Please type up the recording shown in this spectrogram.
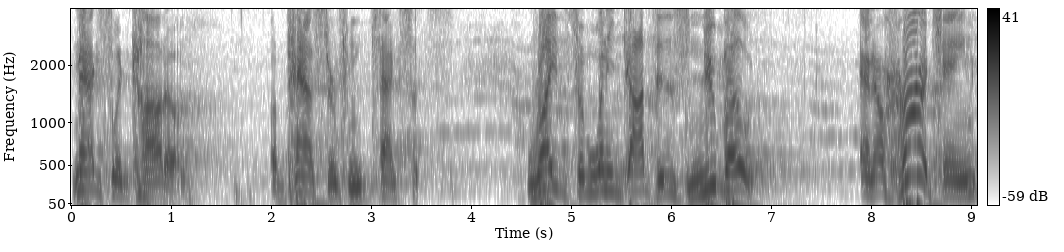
Max Lucado, a pastor from Texas, writes of when he got this new boat and a hurricane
